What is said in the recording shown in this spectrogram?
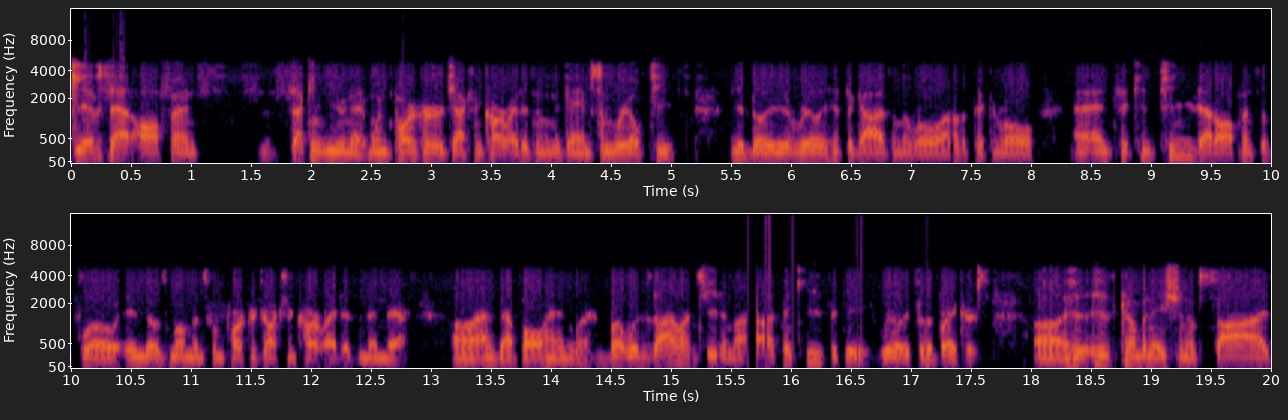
gives that offense second unit when Parker Jackson Cartwright isn't in the game some real teeth. The ability to really hit the guys on the roll out of the pick and roll and, to continue that offensive flow in those moments when Parker Jackson Cartwright isn't in there. Uh, as that ball handler. But with Zylan Cheatham, I, I think he's the key, really, for the Breakers. Uh, his, his combination of size,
